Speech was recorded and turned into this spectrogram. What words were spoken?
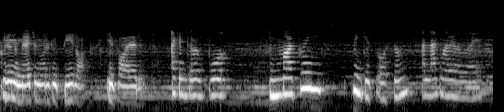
couldn't imagine what it would be like if I had it. I can throw a ball. My friends think it's awesome. I like my real life.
